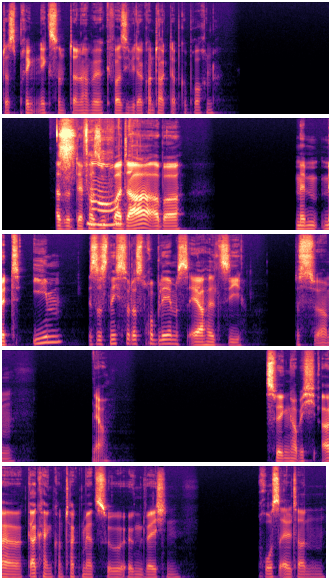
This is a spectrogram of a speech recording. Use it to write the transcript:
das bringt nichts. Und dann haben wir quasi wieder Kontakt abgebrochen. Also der Versuch oh. war da, aber mit, mit ihm ist es nicht so das Problem, es ist eher halt sie. Das, ähm, ja. Deswegen habe ich äh, gar keinen Kontakt mehr zu irgendwelchen Großeltern.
